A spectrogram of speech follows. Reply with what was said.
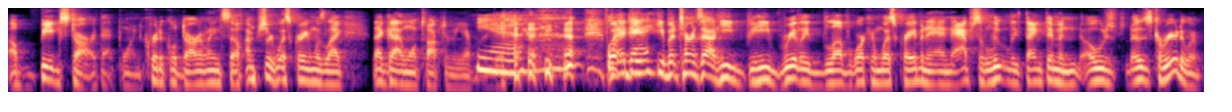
a big star at that point, critical darling. So I'm sure Wes Craven was like, "That guy won't talk to me ever Yeah. again." But it, but it turns out he he really loved working with Wes Craven and absolutely thanked him and owes, owes his career to him.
